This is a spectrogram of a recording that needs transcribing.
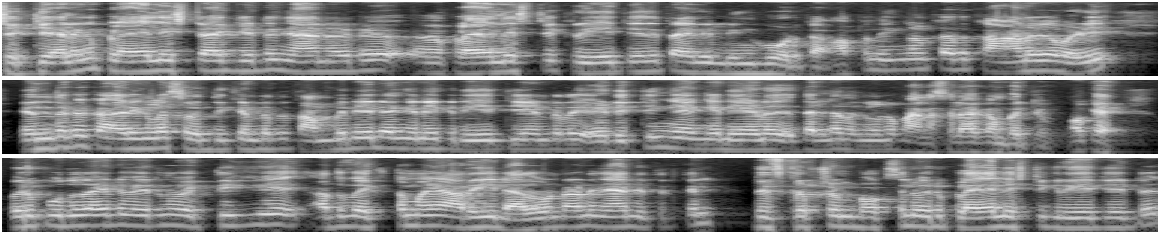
ചെക്ക് ചെയ്യുക അല്ലെങ്കിൽ പ്ലേലിസ്റ്റ് ആക്കിയിട്ട് ഞാനൊരു പ്ലേ ലിസ്റ്റ് ക്രിയേറ്റ് ചെയ്തിട്ട് അതിന് ലിങ്ക് കൊടുക്കാം. അപ്പൊ നിങ്ങൾക്ക് അത് കാണുക വഴി എന്തൊക്കെ കാര്യങ്ങൾ ശ്രദ്ധിക്കേണ്ടത്? കമ്പനിയിൽ എങ്ങനെ ക്രിയേറ്റ് ചെയ്യേണ്ടത്? എഡിറ്റിംഗ് എങ്ങനെയാണ്? ഇതെല്ലാം നിങ്ങൾക്ക് മനസ്സിലാക്കാൻ പറ്റും. ഓക്കെ ഒരു പുതുതായിട്ട് വരുന്ന വ്യക്തിക്ക് അത് വ്യക്തമായി അറിയില്ല. അതുകൊണ്ടാണ് ഞാൻ ഇത്തരത്തിൽ ഡിസ്ക്രിപ്ഷൻ ബോക്സിൽ ഒരു പ്ലേ ലിസ്റ്റ് ക്രിയേറ്റ് ചെയ്തിട്ട്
